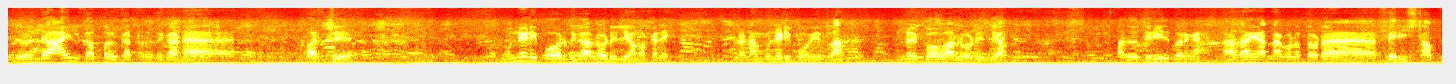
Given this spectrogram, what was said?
இது வந்து ஆயில் கப்பல் கட்டுறதுக்கான பர்த்து முன்னாடி போகிறதுக்கு அலோடு இல்லையா மக்களே? இல்லைன்னா முன்னாடி போயிடலாம் முன்னாடி போக அலோடு இல்லையா? அது தெரியுது பாருங்க. அதான் எர்ணாகுளத்தோட ஃபெரி ஸ்டாப்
